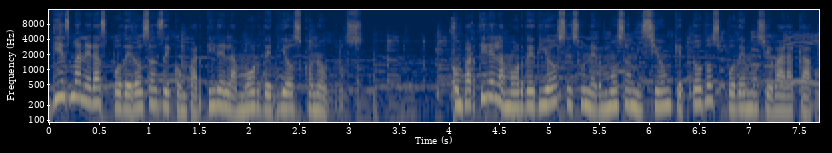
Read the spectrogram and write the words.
10 maneras poderosas de compartir el amor de Dios con otros. Compartir el amor de Dios es una hermosa misión que todos podemos llevar a cabo.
